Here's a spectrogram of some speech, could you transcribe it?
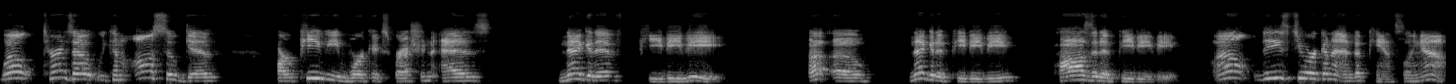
Well, turns out we can also give our PV work expression as negative PDV. Uh-oh, negative PDV, positive PDV. Well, these two are going to end up canceling out,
